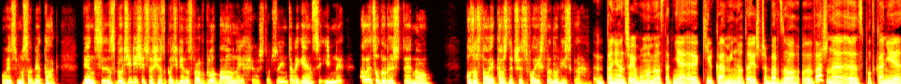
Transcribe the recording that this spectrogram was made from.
powiedzmy sobie tak. Więc zgodzili się, co się zgodzili do spraw globalnych, sztucznej inteligencji, innych, ale co do reszty, no pozostałe każdy przy swoich stanowiskach. Panie Andrzeju, bo mamy ostatnie e, kilka minut, a jeszcze bardzo e, ważne e, spotkanie,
